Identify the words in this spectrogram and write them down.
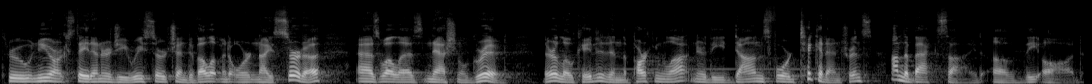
through New York State Energy Research and Development or NYSERDA, as well as National Grid. They're located in the parking lot near the Don's Ford ticket entrance on the backside of the Aud.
